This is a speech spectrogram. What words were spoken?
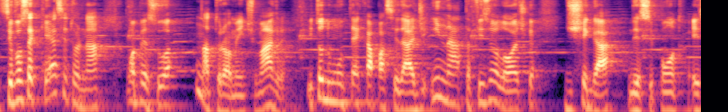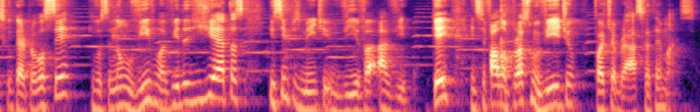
se você quer se tornar uma pessoa naturalmente magra. E todo mundo tem a capacidade inata fisiológica de chegar nesse ponto. É isso que eu quero para você, que você não viva uma vida de dietas, que simplesmente viva a vida, ok? A gente se fala no próximo vídeo. Forte abraço e até mais.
